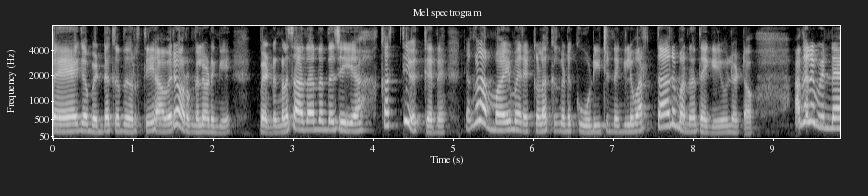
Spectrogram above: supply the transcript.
വേഗം ബെഡൊക്കെ നിർത്തി അവർ ഉറങ്ങൽ തുടങ്ങി പെണ്ണുങ്ങൾ സാധാരണ എന്താ ചെയ്യുക കത്തി വെക്കന്നെ. ഞങ്ങൾ അമ്മായി മരക്കളൊക്കെ ഇങ്ങോട്ട് കൂടിയിട്ടുണ്ടെങ്കിൽ വർത്താനം പറഞ്ഞാൽ തികയൂല കേട്ടോ അങ്ങനെ പിന്നെ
